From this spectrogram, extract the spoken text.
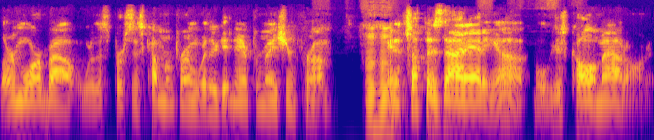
learn more about where this person is coming from, where they're getting information from. Mm-hmm. And if something's not adding up, we'll just call them out on it.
